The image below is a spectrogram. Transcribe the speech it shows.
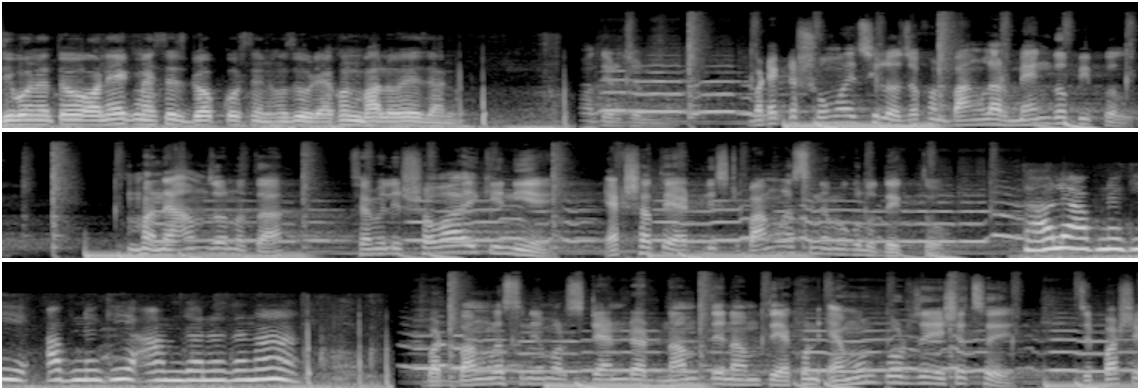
জীবনে তো অনেক মেসেজ ড্রপ করছেন হুজুর এখন ভালো হয়ে যান। আমাদের জন্য। বাট একটা সময় ছিল যখন বাংলার ম্যাঙ্গো পিপল মানে আমজনতা ফ্যামিলির সবাইকে নিয়ে একসাথে অ্যাটলিস্ট বাংলা সিনেমাগুলো দেখতো। তাহলে আপনি কি আপনি কি আম আমজনতা না? বাট বাংলা সিনেমার স্ট্যান্ডার্ড নামতে নামতে এখন এমন পর্যায়ে এসেছে যে পাশে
